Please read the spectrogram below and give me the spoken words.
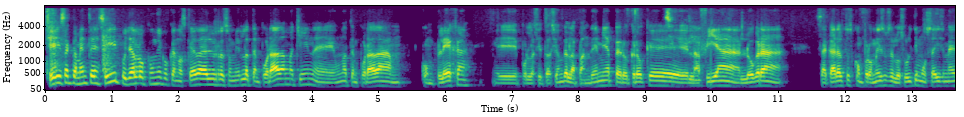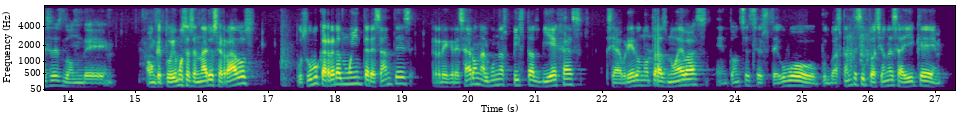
Sí, exactamente. Sí, pues ya lo único que nos queda es resumir la temporada, Machine, eh, una temporada compleja eh, por la situación de la pandemia, pero creo que la FIA logra sacar estos compromisos en los últimos seis meses, donde, aunque tuvimos escenarios cerrados, pues hubo carreras muy interesantes, regresaron algunas pistas viejas, se abrieron otras nuevas, entonces este, hubo pues bastantes situaciones ahí que,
